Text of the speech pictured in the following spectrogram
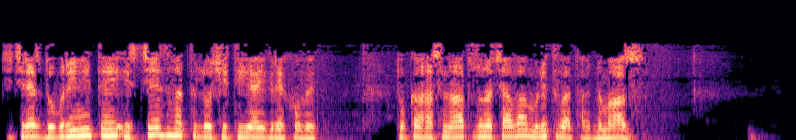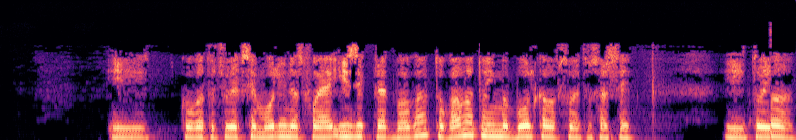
че чрез добрините изчезват лошития и грехове. Тук хасанат означава молитвата, намаз. И когато човек се моли на своя език пред Бога, тогава той има болка в своето сърце. И той има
